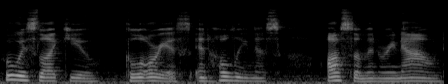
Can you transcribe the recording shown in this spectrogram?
Who is like you, glorious in holiness, awesome in renown,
